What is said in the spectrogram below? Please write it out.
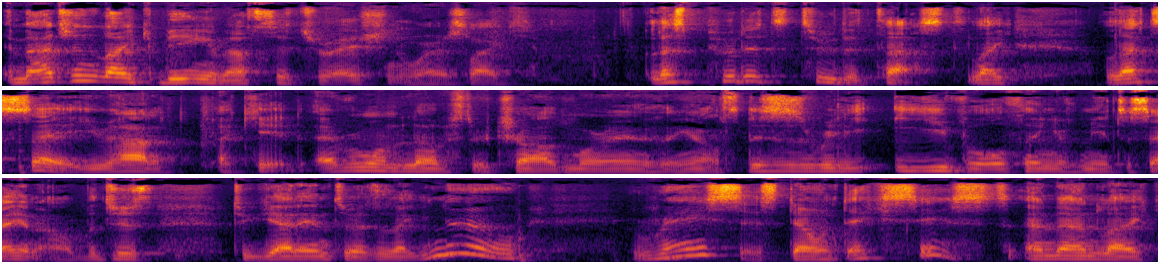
imagine like being in that situation where it's like let's put it to the test. Like, let's say you had a kid. Everyone loves their child more than anything else. This is a really evil thing of me to say now, but just to get into it, it's like, no, races don't exist. And then, like,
